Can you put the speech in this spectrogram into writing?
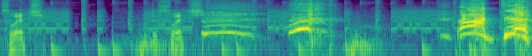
Switch. Just switch. Ah, damn!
